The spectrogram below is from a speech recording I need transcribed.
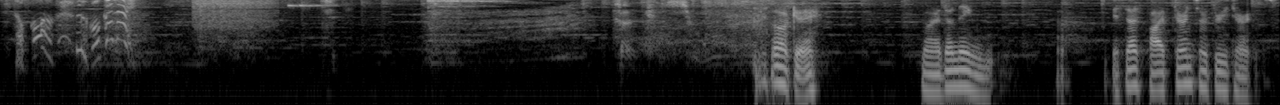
そこ動かないたくしょうがね Okay. But I don't think. Is that five turns or three turns?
